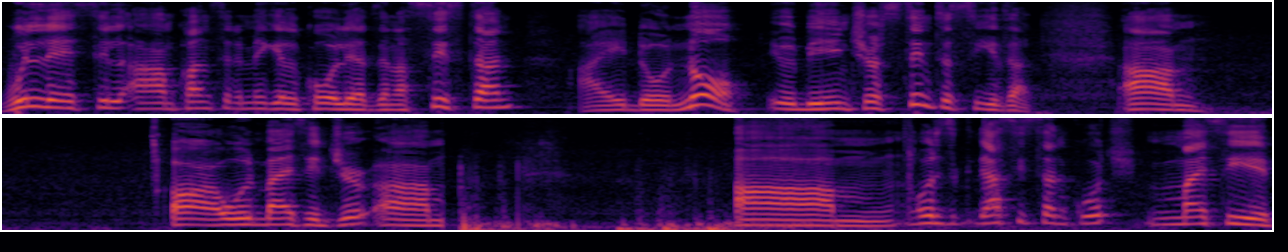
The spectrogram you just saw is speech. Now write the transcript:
Will they still um, consider Miguel Coley as an assistant? I don't know. It would be interesting to see that. Um, or would might say um, um, what is the assistant coach? Might see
